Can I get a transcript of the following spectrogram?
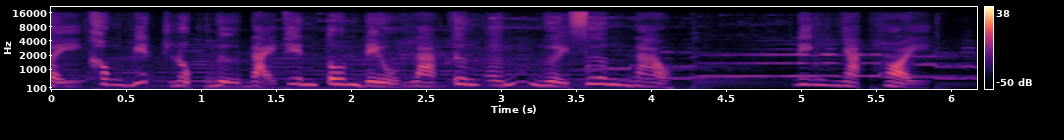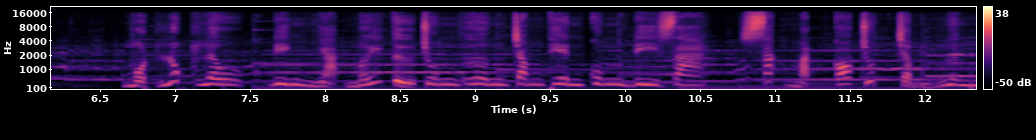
Vậy không biết lục ngự đại thiên tôn đều là tương ứng người phương nào? Đinh nhạc hỏi. Một lúc lâu, Đinh nhạc mới từ trung ương trong thiên cung đi ra, Sắc mặt có chút trầm ngưng.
